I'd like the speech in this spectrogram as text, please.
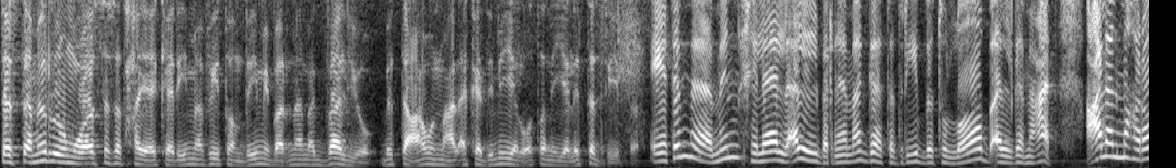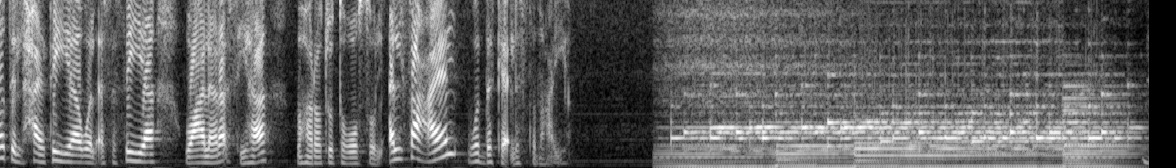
تستمر مؤسسة حياة كريمة في تنظيم برنامج فاليو بالتعاون مع الأكاديمية الوطنية للتدريب. يتم من خلال البرنامج تدريب طلاب الجامعات على المهارات الحياتية والأساسية وعلى رأسها مهارات التواصل الفعال والذكاء الاصطناعي.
